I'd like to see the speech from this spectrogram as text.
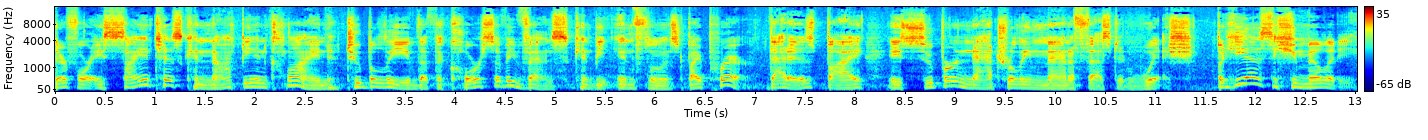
Therefore, a scientist cannot be inclined to believe that the course of events can be influenced by prayer, that is, by a supernaturally manifested wish. But he has the humility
